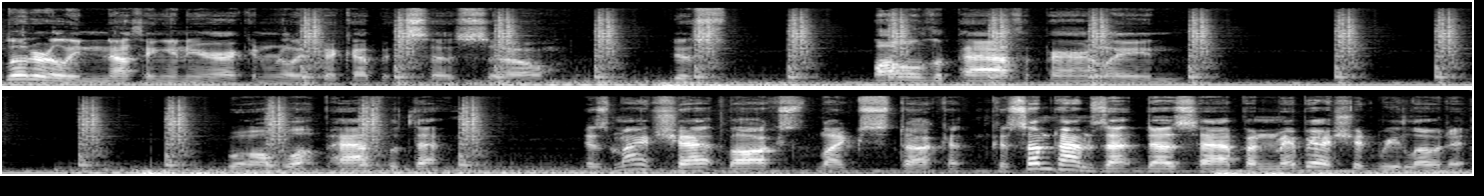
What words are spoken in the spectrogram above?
literally nothing in here I can really pick up, it says. So just follow the path apparently and well, what path would that is my chat box like stuck? Because sometimes that does happen. Maybe I should reload it.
